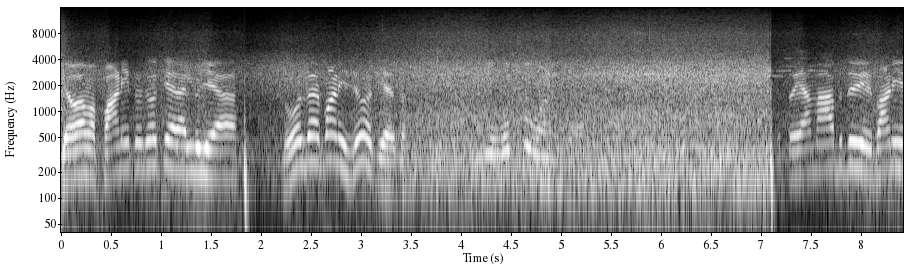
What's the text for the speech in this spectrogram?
જવામાં પાણી તો જો અત્યારે આવેલું છે આ જોરદાર પાણી છે અત્યારે તો. ઓછું પાણી તો આમાં આ બધું પાણી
